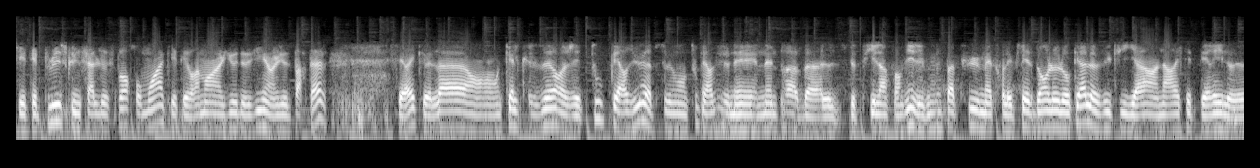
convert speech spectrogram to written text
qui était plus qu'une salle de sport pour moi, qui était vraiment un lieu de vie, un lieu de partage. C'est vrai que là en quelques heures j'ai tout perdu, absolument tout perdu. Je n'ai même pas, bah, depuis l'incendie, j'ai même pas pu mettre les pieds dans le local vu qu'il y a un arrêté de péril euh,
